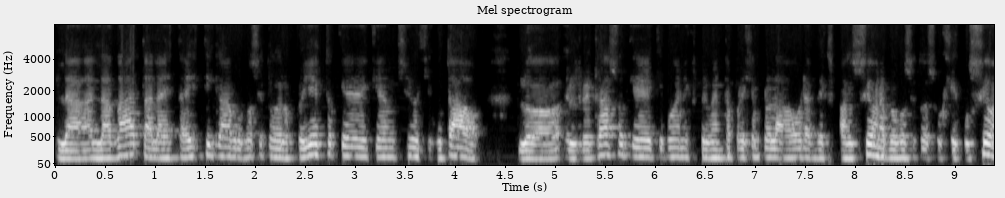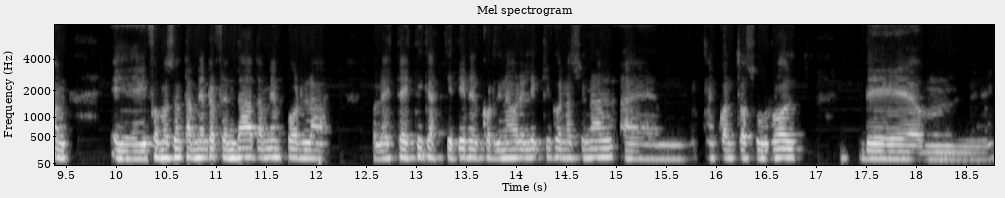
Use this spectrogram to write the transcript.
la, la data, la estadística a propósito de los proyectos que, que han sido ejecutados, el retraso que, que, pueden experimentar, por ejemplo, las obras de expansión a propósito de su ejecución, eh, información también refrendada también por, la, por las estadísticas que tiene el Coordinador Eléctrico Nacional eh, en cuanto a su rol de, um,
